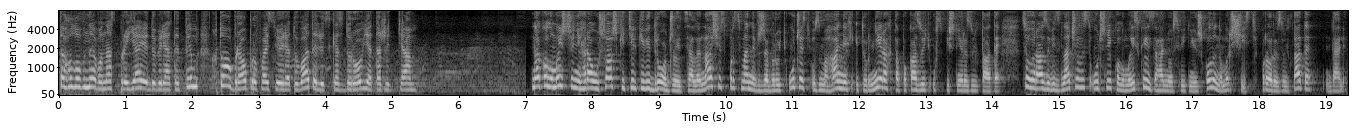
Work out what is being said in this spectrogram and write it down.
Та головне, вона сприяє довіряти тим, хто обрав професію рятувати людське здоров'я та життя. На Коломийщині гра у шашки тільки відроджується, але наші спортсмени вже беруть участь у змаганнях і турнірах та показують успішні результати. Цього разу відзначились учні Коломийської загальноосвітньої школи номер 6. Про результати далі.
